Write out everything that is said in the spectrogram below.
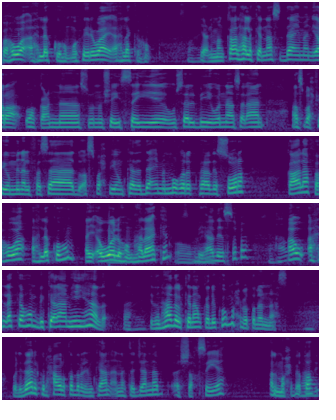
فهو أهلكهم وفي رواية أهلكهم. يعني من قال هلك الناس دائما يرى واقع الناس وإنه شيء سيء وسلبي والناس الآن أصبح فيهم من الفساد وأصبح فيهم كذا دائما مغرق في هذه الصورة. قال فهو أهلكهم أي أولهم هلاكا. بهذه الصفة أو أو أهلكهم بكلامه هذا. اذا هذا الكلام قد يكون محبط للناس. ولذلك نحاول قدر الإمكان أن نتجنب الشخصية المحبطة. هذه-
